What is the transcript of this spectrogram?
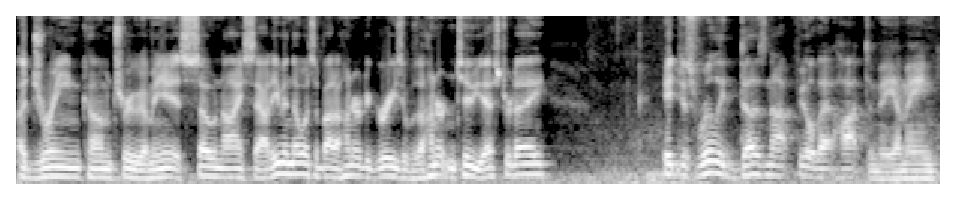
a dream come true. I mean, it is so nice out. Even though it's about 100 degrees, it was 102 yesterday. It just really does not feel that hot to me. I mean,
